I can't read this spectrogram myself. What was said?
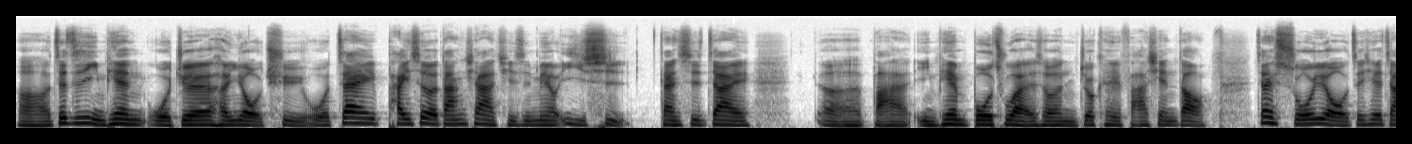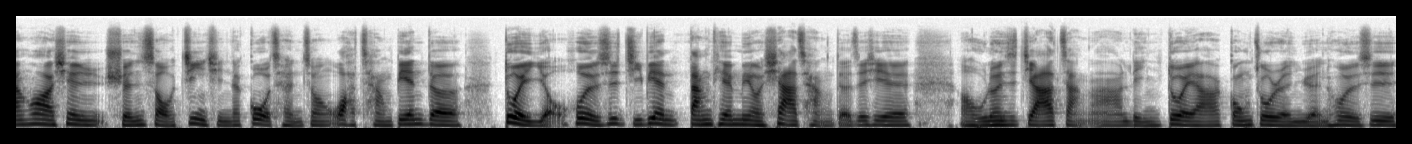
呃这支影片我觉得很有趣。我在拍摄当下其实没有意识，但是在呃，把影片播出来的时候，你就可以发现到，在所有这些彰化县选手进行的过程中，哇，场边的队友，或者是即便当天没有下场的这些啊、无论是家长啊、领队啊、工作人员，或者是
